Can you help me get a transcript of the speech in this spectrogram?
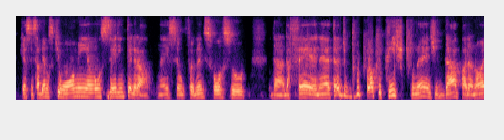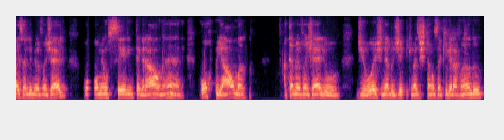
porque assim sabemos que o homem é um ser integral, né? Esse é foi o grande esforço da, da fé, né? Até do próprio Cristo, né? De dar para nós ali no Evangelho, o homem é um ser integral, né? Corpo e alma. Até no Evangelho de hoje, né? Do dia que nós estamos aqui gravando,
